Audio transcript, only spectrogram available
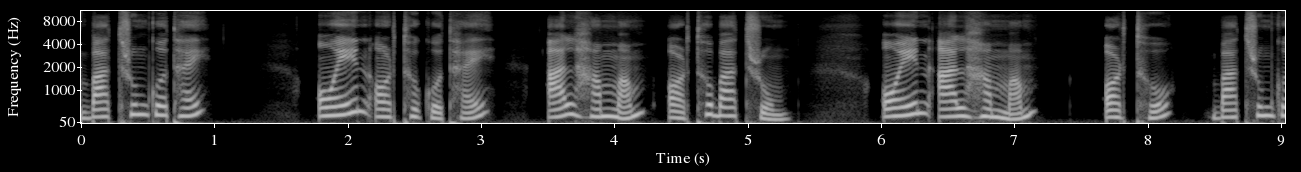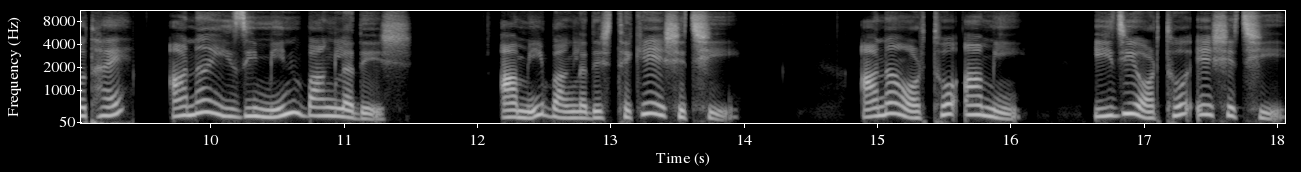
বাথরুম কোথায়? অয়েন অর্থ কোথায়? আল হাম্মাম, অর্থ বাথরুম। অয়েন আল হাম্মাম অর্থ, বাথরুম কোথায়? আনা ইজি মিন বাংলাদেশ। আমি বাংলাদেশ থেকে এসেছি। আনা অর্থ আমি, ইজি অর্থ এসেছি,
